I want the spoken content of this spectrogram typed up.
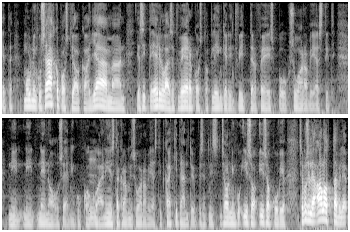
että mulla niin sähköposti alkaa jäämään ja sitten erilaiset verkostot, LinkedIn, Twitter, Facebook, suoraviestit, niin, niin ne nousee niin kuin koko mm. ajan. Mm. Instagramin suoraviestit, kaikki tämän tyyppiset, niin se on niin kuin iso, iso kuvio. Semmoisille aloittaville,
